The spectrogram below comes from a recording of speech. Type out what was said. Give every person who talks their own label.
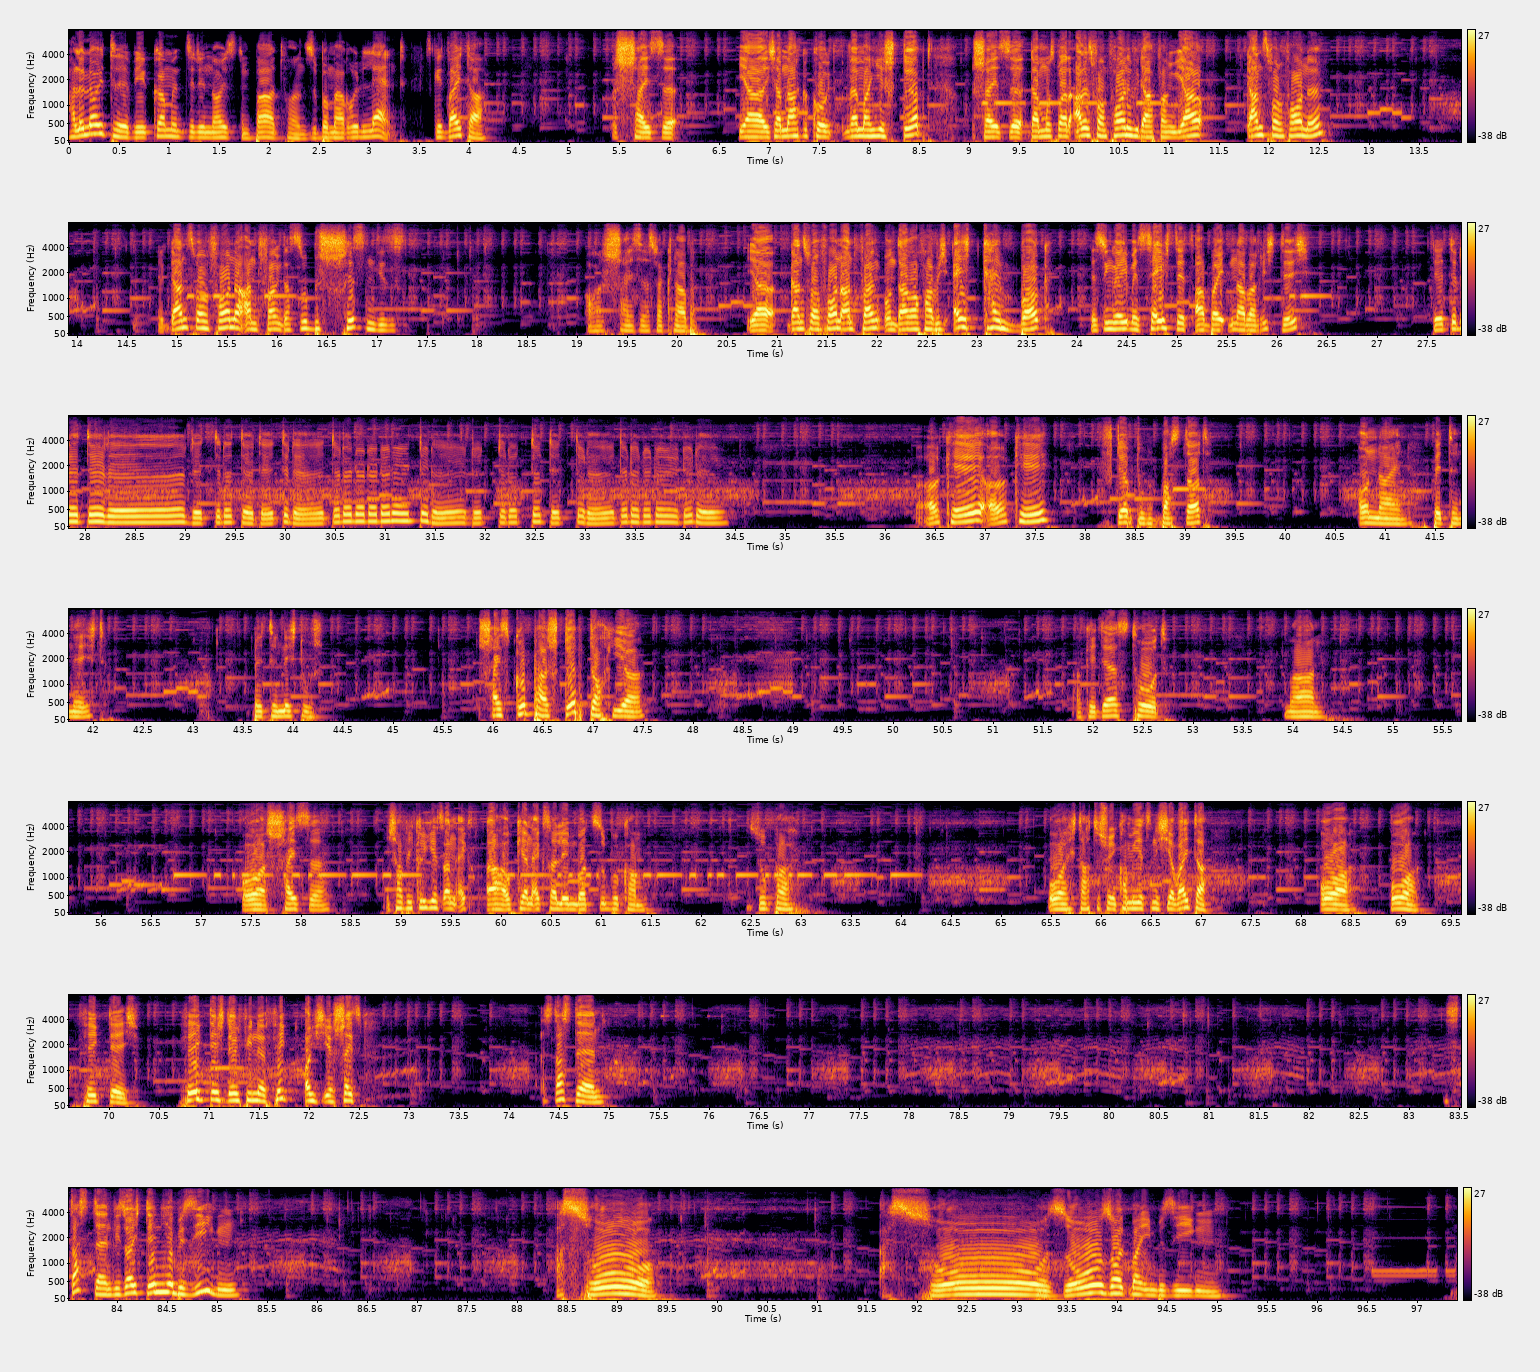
Speaker 1: Hallo Leute, willkommen zu dem neuesten Part von Super Mario Land. Es geht weiter. Scheiße. Ja, ich habe nachgeguckt. Wenn man hier stirbt, scheiße, dann muss man alles von vorne wieder anfangen. Ja, ganz von vorne. Ganz von vorne anfangen. Das ist so beschissen, dieses... Oh, scheiße, das war knapp. Ja, ganz von vorne anfangen und darauf habe ich echt keinen Bock. Deswegen werde ich mit Save States arbeiten, aber richtig. Okay, okay. Stirb, du Bastard. Oh nein, bitte nicht. Bitte nicht, du. Scheiß Gruppa, stirb doch hier. Okay, der ist tot. Mann. Oh, scheiße. Ich hoffe, ich kriege jetzt ein, ah, okay, ein extra Leben zu bekommen. Super. Oh, ich dachte schon, ich komme jetzt nicht hier weiter. Oh, oh. Fick dich. Fick dich, Delfine. Fickt euch, ihr Scheiß. Was ist das denn? Was ist das denn? Wie soll ich den hier besiegen? So. Ach so. So sollte man ihn besiegen.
